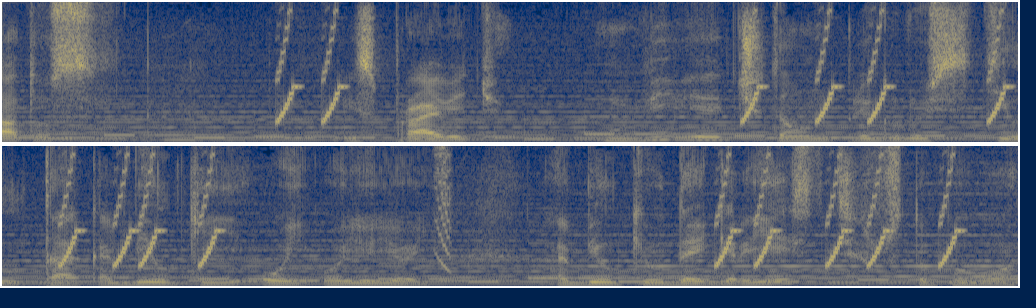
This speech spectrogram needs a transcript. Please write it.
Статус исправить Виви, что он пригрустил. Так, обилки... Ой, ой-ой-ой. Обилки у Деггера есть, чтобы его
